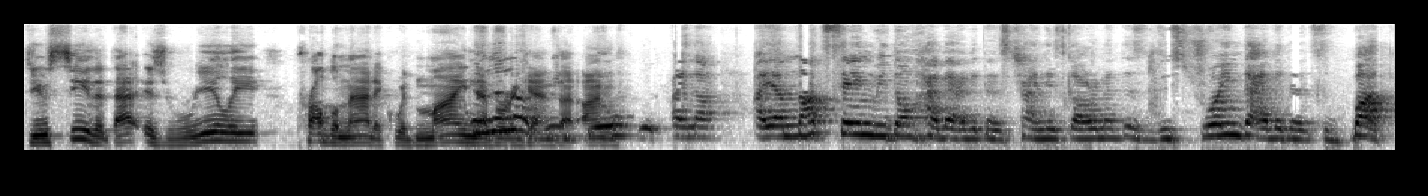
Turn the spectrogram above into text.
Do you see that that is really problematic with my no, never no, no, again that do. I'm. I know. I am not saying we don't have evidence. Chinese government is destroying the evidence, but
